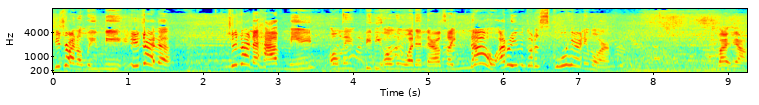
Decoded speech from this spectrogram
She's trying to leave me. She's trying to. She's trying to have me only be the only one in there. I was like, no, I don't even go to school here anymore. But yeah.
